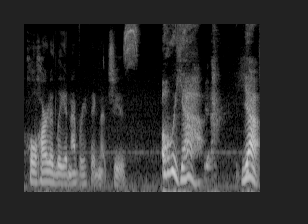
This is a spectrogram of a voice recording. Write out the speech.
wholeheartedly in everything that she's. oh yeah, yeah,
